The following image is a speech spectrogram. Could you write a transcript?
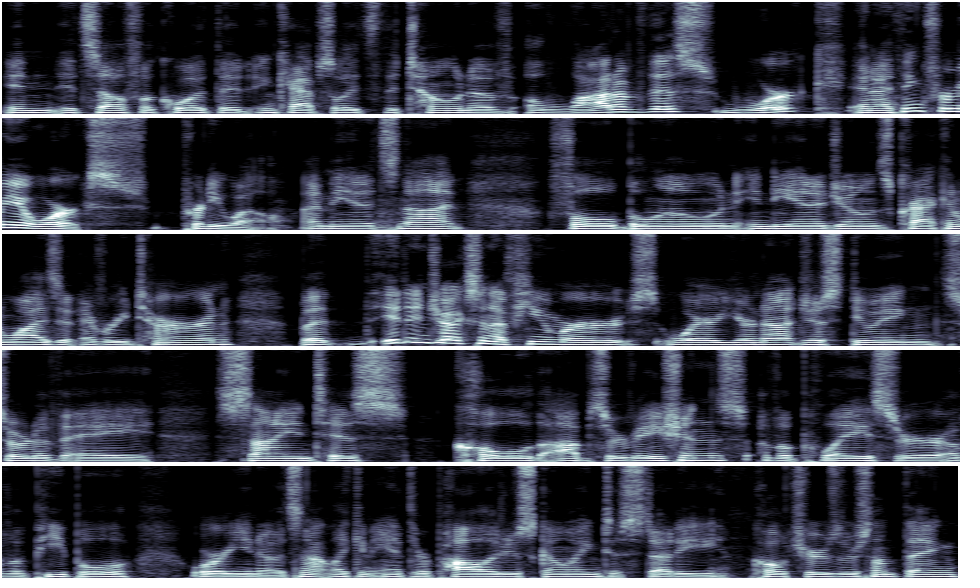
in itself a quote that encapsulates the tone of a lot of this work. And I think for me, it works pretty well. I mean, it's mm-hmm. not full blown Indiana Jones cracking wise at every turn, but it injects enough humor where you're not just doing sort of a scientist cold observations of a place or of a people or you know it's not like an anthropologist going to study cultures or something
